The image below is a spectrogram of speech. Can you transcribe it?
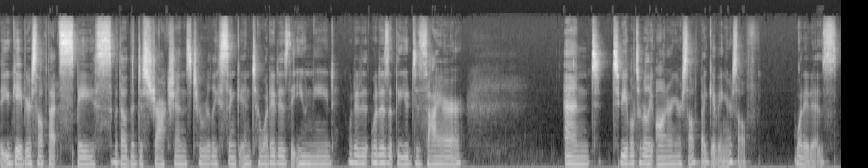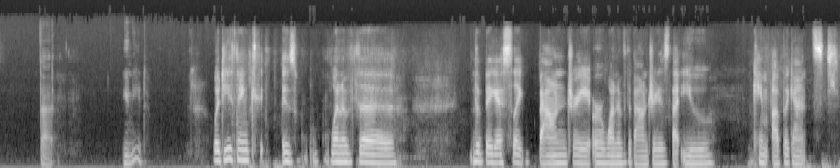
that you gave yourself that space without the distractions to really sink into what it is that you need, what it what is it that you desire, and to be able to really honor yourself by giving yourself what it is that you need. what do you think is one of the the biggest like boundary or one of the boundaries that you came up against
